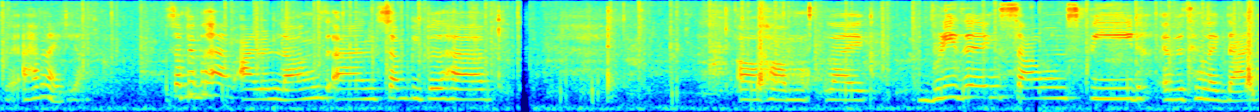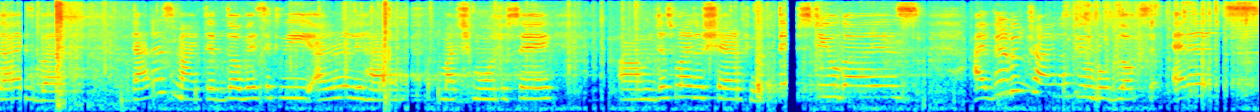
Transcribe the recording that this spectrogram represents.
Okay i have an idea. Some people have iron lungs and some people have um like breathing sound speed everything like that guys. But that is my tip though. Basically i don't really have much more to say. Um, just wanted to share a few tips to you guys. I will be trying a few roblox edits.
